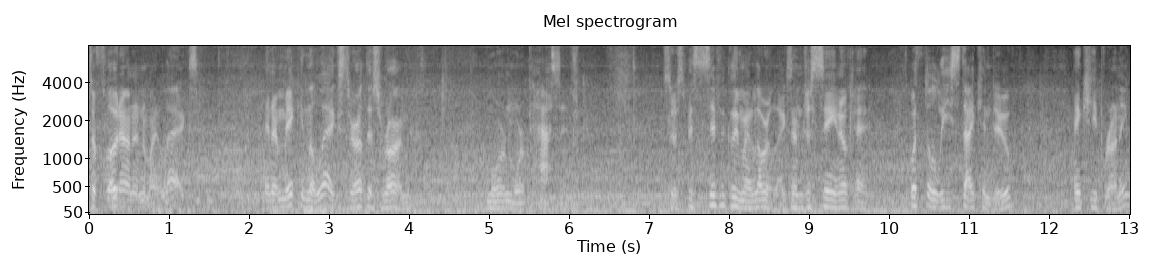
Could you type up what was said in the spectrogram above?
to flow down into my legs. And I'm making the legs throughout this run more and more passive. So, specifically my lower legs, I'm just saying, okay, what's the least I can do and keep running?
